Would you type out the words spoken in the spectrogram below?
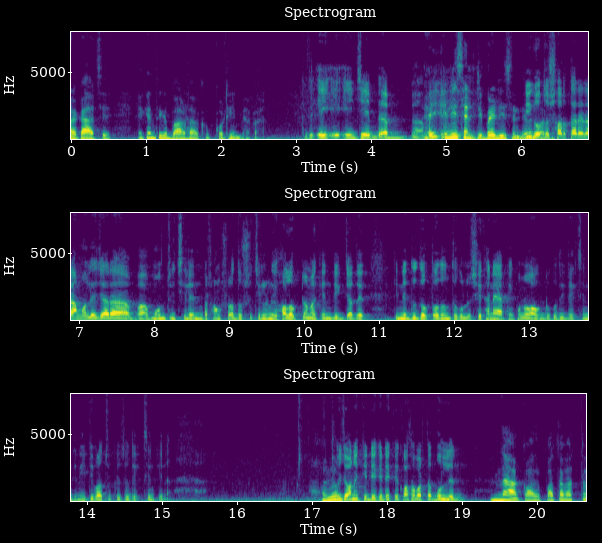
টাকা আছে এখান থেকে বার হওয়া খুব কঠিন ব্যাপার। এই যে রিসেন্টলি ভেরি রিসেন্টলি বিগত সরকারের আমলে যারা মন্ত্রী ছিলেন বা সংসদ সদস্য ছিলেন ওই হলফনামা কেন্দ্রিক যাদের কিনে দুদক তদন্ত করল সেখানে আপনি কোনো অগ্রগতি দেখছেন কিনা ইতিবাচক কিছু দেখছেন কিনা? ওই যে অনেককে ডেকে ডেকে কথাবার্তা বললেন। না কথাবার্তা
